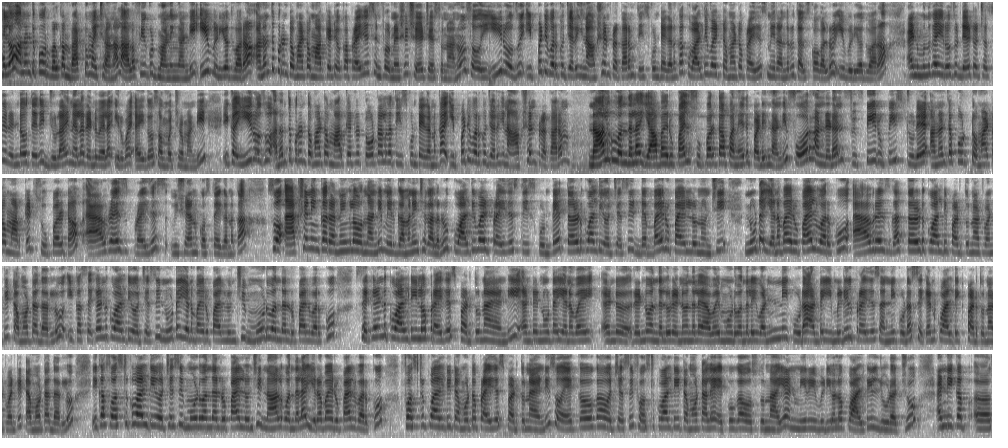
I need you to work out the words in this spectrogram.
Hello Anantapur welcome back to my channel all of you good morning అండి. ఈ video ద్వారా Anantapuram tomato market యొక్క prices information share చేస్తున్నాను. So ఈ రోజు ఇప్పటి వరకు జరిగిన ఆక్షన్ ప్రకారం తీసుకుంటే కనుక క్వాలిటీ వైట్ టొమాటో ప్రైజెస్ మీరు అందరూ తెలుసుకోగలరు ఈ వీడియో ద్వారా. అండ్ ముందుగా ఈ రోజు డేట్ వచ్చేసి రెండవ తేదీ జూలై నెల రెండు వేల ఇరవై ఐదో సంవత్సరం అండి. ఇక ఈ రోజు అనంతపురం టొమాటో మార్కెట్లో టోటల్గా తీసుకుంటే కనుక ఇప్పటి వరకు జరిగిన ఆక్షన్ ప్రకారం నాలుగు వందల యాభై రూపాయలు సూపర్ టాప్ అనేది పడిందండి. Four hundred and fifty rupees today Anantapur tomato market super top. Average prices విషయానికి వస్తే గనక. సో యాక్షన్ ఇంకా రన్నింగ్లో ఉందండి. మీరు గమనించగలరు. క్వాలిటీ వైడ్ ప్రైజెస్ తీసుకుంటే థర్డ్ క్వాలిటీ వచ్చేసి డెబ్బై రూపాయల నుంచి నూట ఎనభై రూపాయల వరకు యావరేజ్గా థర్డ్ క్వాలిటీ పడుతున్నటువంటి టమోటా ధరలు. ఇక సెకండ్ క్వాలిటీ వచ్చేసి నూట ఎనభై రూపాయల నుంచి మూడు వందల రూపాయల వరకు సెకండ్ క్వాలిటీలో ప్రైజెస్ పడుతున్నాయండి. అంటే నూట ఎనభై అండ్ రెండు వందలు రెండు వందల యాభై మూడు వందలు ఇవన్నీ కూడా అంటే ఈ మిడిల్ ప్రైజెస్ అన్నీ కూడా సెకండ్ క్వాలిటీకి పడుతున్నటువంటి టమోటా ధరలు. ఇక ఫస్ట్ క్వాలిటీ వచ్చేసి మూడు వందల రూపాయల నుంచి నాలుగు వందల ఇరవై రూపాయల వరకు ఫస్ట్ క్వాలిటీ టమోటా ప్రైజెస్ పడుతున్నాయండి. సో ఎక్కువగా వచ్చేసి ఫస్ట్ క్వాలిటీ టమోటాలే ఎక్కువగా వస్తున్నాయి. అండ్ మీరు ఈ వీడియోలో క్వాలిటీలు చూడొచ్చు. అండ్ ఇక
